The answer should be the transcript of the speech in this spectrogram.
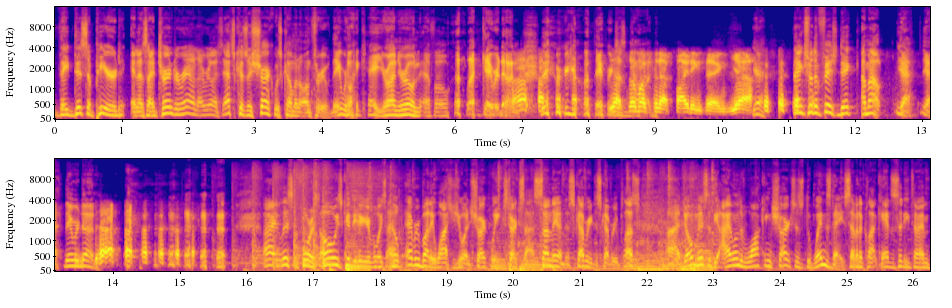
they disappeared. And as I turned around, I realized that's because a shark was coming on through. They were like, "Hey, you're on your own, fo." like they were done. they were gone. They were Yeah, just so much for that fighting thing. Yeah. Yeah. Thanks for the fish, Dick. I'm out. Yeah, yeah, they were done. All right, listen, Forrest, always good to hear your voice. I hope everybody watches you on Shark Week. Starts uh, Sunday on Discovery, Discovery Plus. Uh, don't miss it. The Island of Walking Sharks is the Wednesday, 7 o'clock Kansas City time.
